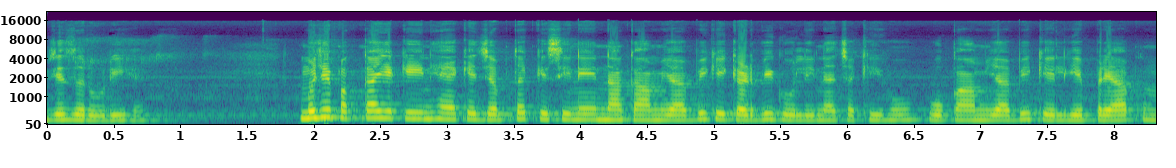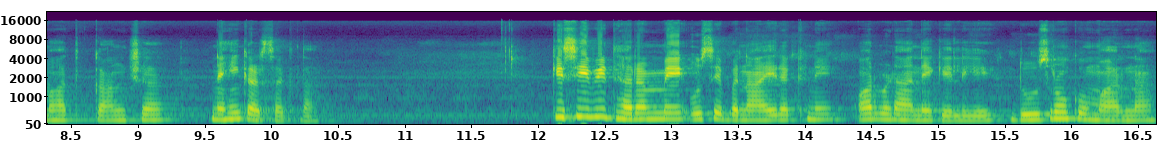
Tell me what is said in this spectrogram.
ये ज़रूरी है। मुझे पक्का यकीन है कि जब तक किसी ने नाकामयाबी की कड़वी गोली न चखी हो, वो कामयाबी के लिए पर्याप्त महत्वाकांक्षा नहीं कर सकता। किसी भी धर्म में उसे बनाए रखने और बढ़ाने के लिए दूसरों को मारना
